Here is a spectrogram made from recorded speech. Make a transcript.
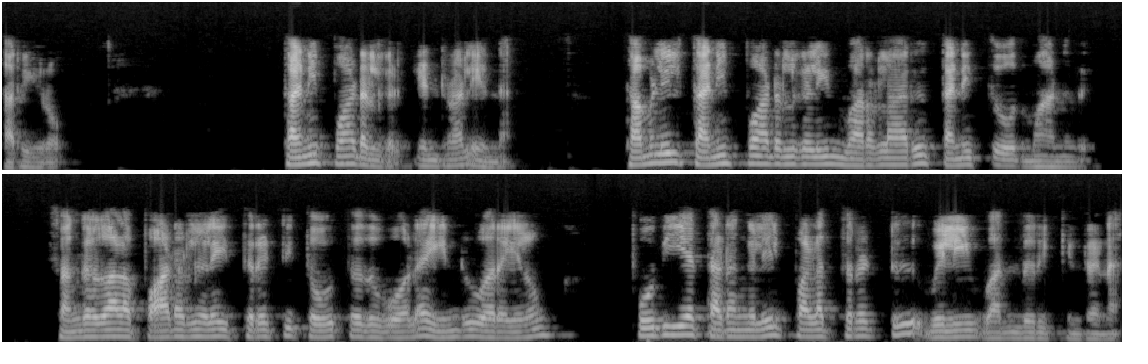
தருகிறோம். தனிப்பாடல்கள் என்றால் என்ன? தமிழில் தனிப்பாடல்களின் வரலாறு தனித்துவமானது. சங்ககால பாடல்களை திரட்டி தொகுத்தது போல இன்று வரையிலும் புதிய தடங்களில் பல திரட்டு வெளி வந்திருக்கின்றன.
